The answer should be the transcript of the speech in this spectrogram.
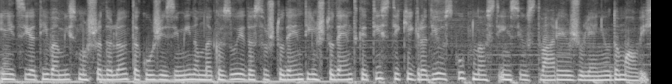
Inicijativa Mi smo ŠDL tako že z imenom nakazuje, da so študenti in študentke tisti, ki gradijo skupnost in si ustvarjajo življenje v domovih.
